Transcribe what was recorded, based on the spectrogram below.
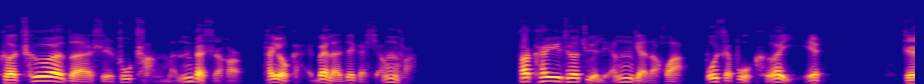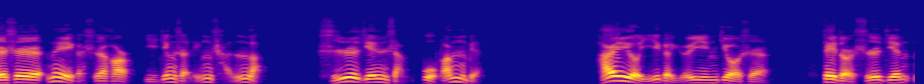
可车子驶出厂门的时候，他又改变了这个想法。他开车去梁家的话，不是不可以，只是那个时候已经是凌晨了，时间上不方便。还有一个原因就是，这段时间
